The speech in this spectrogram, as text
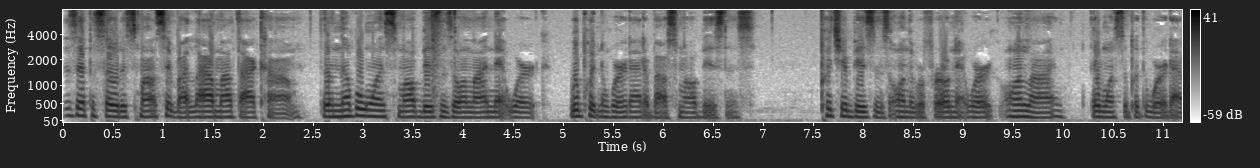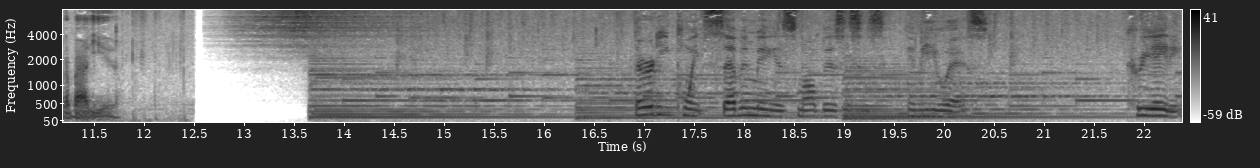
This episode is sponsored by LouddMouth.com, the number one small business online network. We're putting the word out about small business. Put your business on the referral network online that wants to put the word out about you. 30.7 million small businesses in the U.S., creating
